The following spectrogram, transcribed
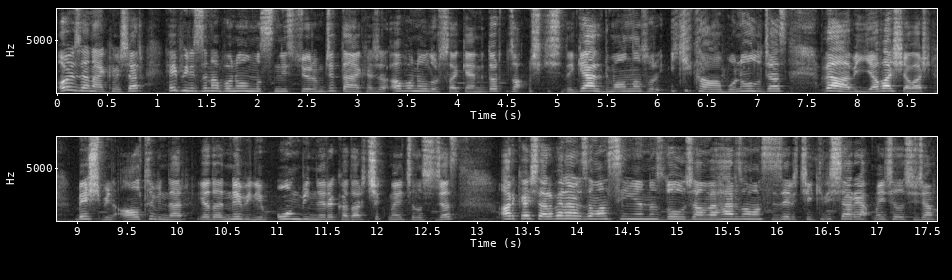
O yüzden arkadaşlar hepinizin abone olmasını istiyorum. Cidden arkadaşlar abone olursak yani 460 kişi de geldi mi ondan sonra 2k abone olacağız. Ve abi yavaş yavaş 5000 6000'ler ya da ne bileyim 10.000'lere kadar çıkmaya çalışacağız. Arkadaşlar ben her zaman sizin yanınızda olacağım ve her zaman sizlere çekilişler yapmaya çalışacağım.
